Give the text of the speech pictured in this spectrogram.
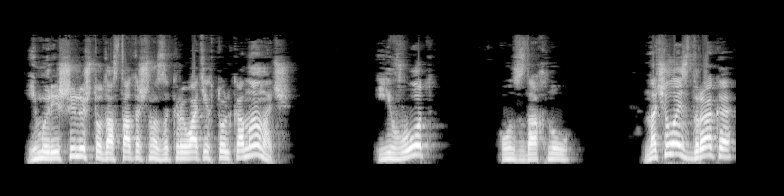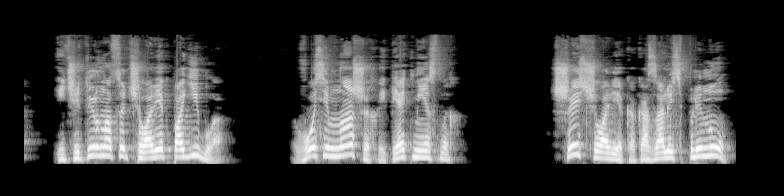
и мы решили, что достаточно закрывать их только на ночь». «И вот», — он вздохнул, — началась драка, и 14 человек погибло. 8 наших и 5 местных. 6 человек оказались в плену.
